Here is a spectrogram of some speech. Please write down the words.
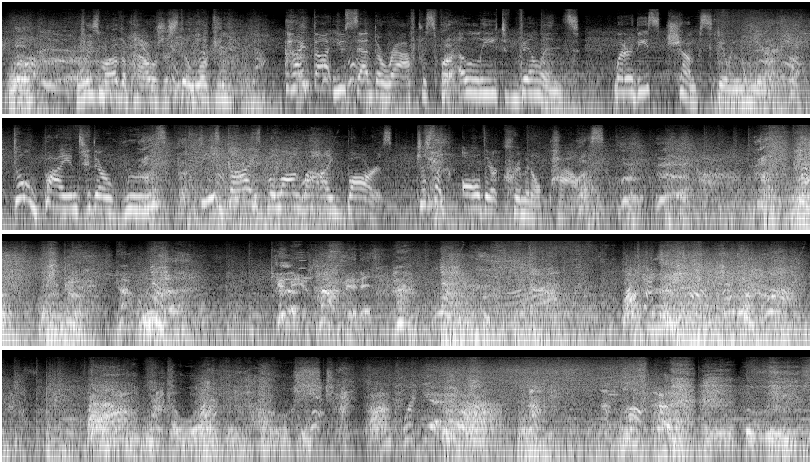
Well, at least my other powers are still working. I thought you said the raft was for elite villains. What are these chumps doing here? Don't buy into their ruse. These guys belong behind bars, just like all their criminal pals. Give me a minute. Like a worthy host. Quit yet. Attack me!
